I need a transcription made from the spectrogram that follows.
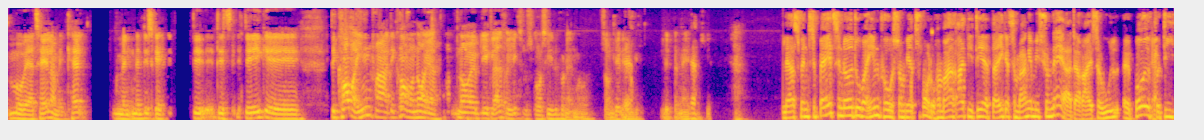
må være tale om et kald, men, men det skal, det, det, det er ikke, det kommer indenfra, det kommer, når jeg, når jeg bliver glad for Jesus, for at sige det på den måde, som det er ja. lidt banalt ja. måske. Lad os vende tilbage til noget, du var inde på, som jeg tror, du har meget ret i, det at der ikke er så mange missionærer, der rejser ud. Øh, både ja. fordi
